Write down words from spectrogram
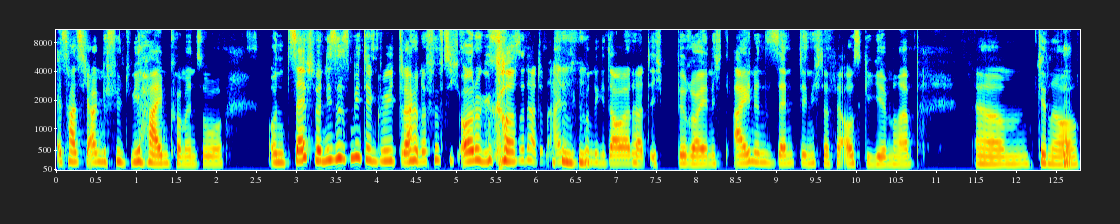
es hat sich angefühlt wie Heimkommen so. Und selbst wenn dieses Meet and Greet 350 Euro gekostet hat und eine Sekunde gedauert hat, ich bereue nicht einen Cent, den ich dafür ausgegeben habe. Ähm, genau.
